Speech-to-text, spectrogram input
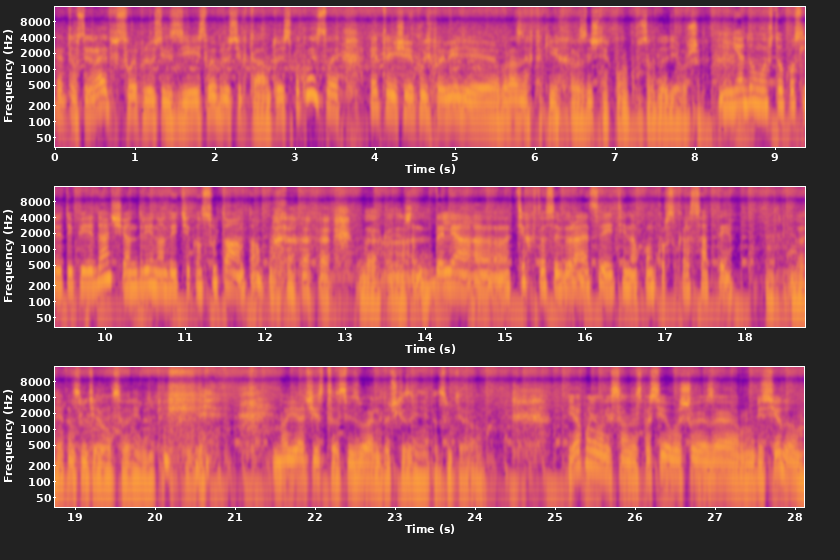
это сыграет свой плюсик здесь, свой плюсик там. То есть спокойствие – это еще и путь к победе в разных таких различных конкурсах для девушек. Я думаю, что после этой передачи Андрею надо идти консультантом Да, а, конечно. для э, тех, кто собирается идти на конкурс красоты. Да, я консультировал в свое время. Но я чисто с визуальной точки зрения консультировал. Я понял, Александр. Спасибо большое за беседу.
